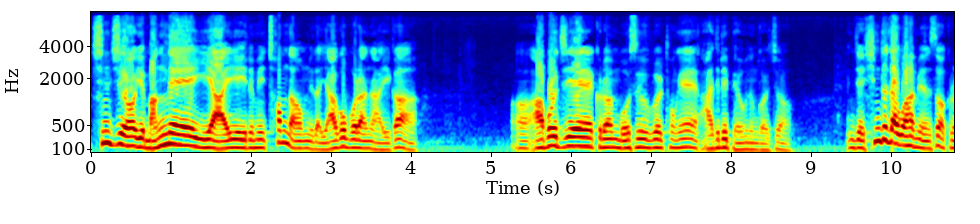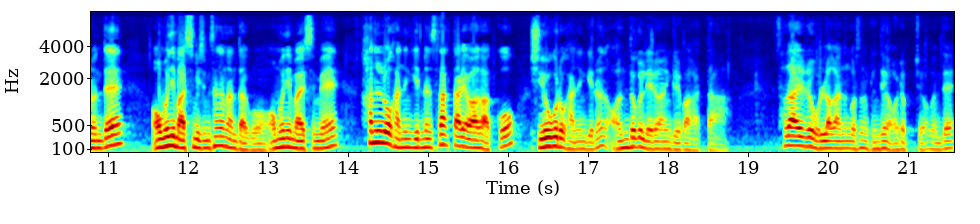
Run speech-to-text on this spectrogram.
심지어 이 막내의 이 아이의 이름이 처음 나옵니다. 야고보라는 아이가 어, 아버지의 그런 모습을 통해 아들이 배우는 거죠. 이제 힘들다고 하면서 그런데 어머니 말씀이 좀 생각난다고 어머니 말씀에 하늘로 가는 길은 사닥다리와 같고 지옥으로 가는 길은 언덕을 내려가는 길과 같다. 사다리를 올라가는 것은 굉장히 어렵죠. 근데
